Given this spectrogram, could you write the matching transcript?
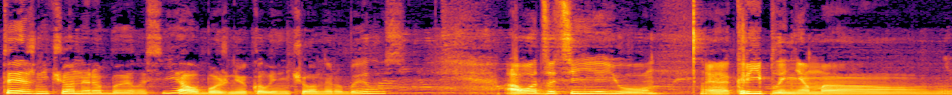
теж нічого не робилось. Я обожнюю, коли нічого не робилось. А от за цією е, кріпленням е,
